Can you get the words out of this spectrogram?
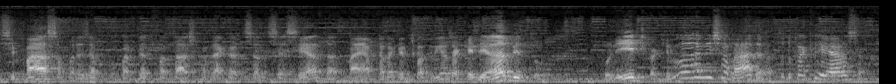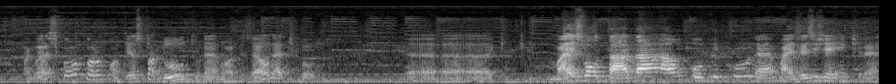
se passam, por exemplo, no Quarteto Fantástico na década de anos 60, na época daqueles quadrinhos, aquele âmbito político, aquilo não era mencionado, era tudo para criança. Agora se colocou num contexto adulto, né? Numa visão, né? Tipo, é, é, é, que- que- mais voltada a um público né, mais exigente, né?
